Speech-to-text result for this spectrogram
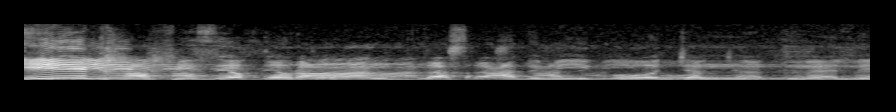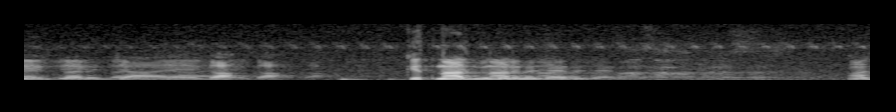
एक हाफिज कुरान दस आदमी को जन्नत में लेकर जाएगा। कितना आदमी को लेकर जाएगा? हाँ?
